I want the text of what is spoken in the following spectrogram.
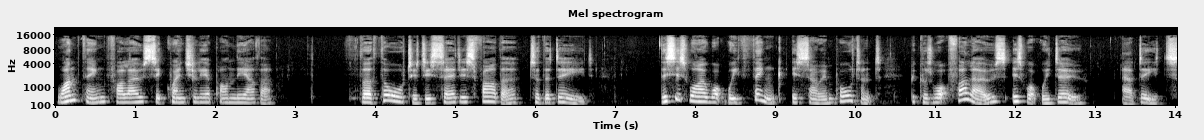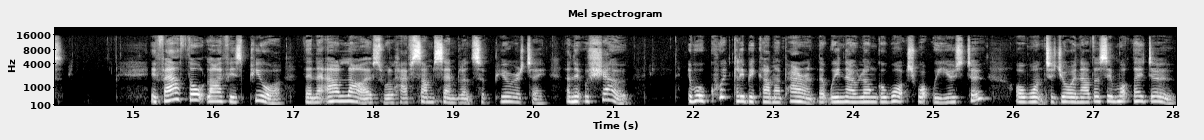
One thing follows sequentially upon the other. The thought, it is said, is father to the deed. This is why what we think is so important, because what follows is what we do, our deeds. If our thought life is pure, then our lives will have some semblance of purity, and it will show. It will quickly become apparent that we no longer watch what we used to or want to join others in what they do.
